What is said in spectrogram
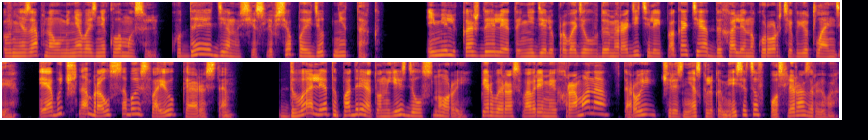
Внезапно у меня возникла мысль, куда я денусь, если все пойдет не так? Эмиль каждое лето неделю проводил в доме родителей, пока те отдыхали на курорте в Ютландии. И обычно брал с собой свою Кэросте. Два лета подряд он ездил с Норой. Первый раз во время их романа, второй — через несколько месяцев после разрыва.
